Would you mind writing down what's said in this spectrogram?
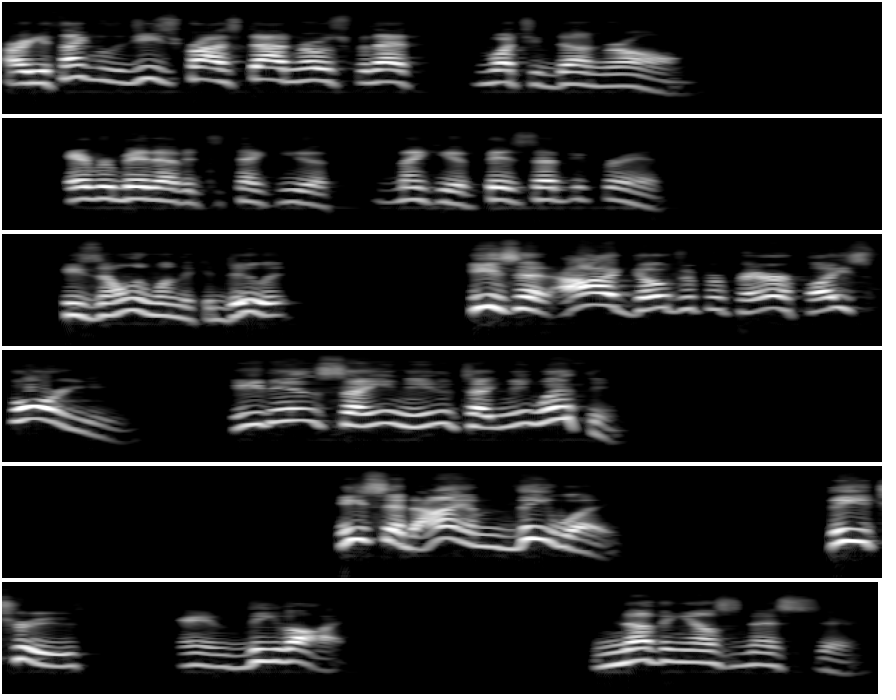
Are you thankful that Jesus Christ died and rose for that, what you've done wrong? Every bit of it to take you a, make you a fit subject for heaven. He's the only one that can do it. He said, I go to prepare a place for you. He didn't say he needed to take me with him. He said, I am the way, the truth, and the life. Nothing else necessary.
